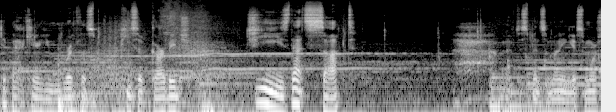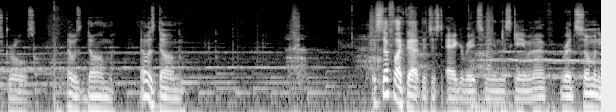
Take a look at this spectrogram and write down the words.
Get back here, you worthless piece of garbage. Jeez, that sucked. I'm gonna have to spend some money and get some more scrolls. That was dumb. That was dumb. It's stuff like that that just aggravates me in this game, and I've read so many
